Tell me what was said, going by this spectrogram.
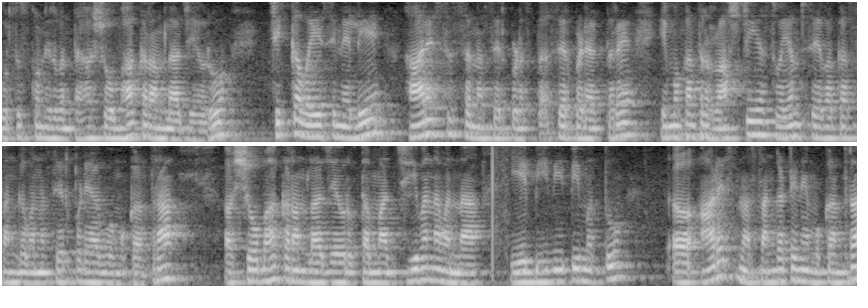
ಗುರುತಿಸ್ಕೊಂಡಿರುವಂತಹ ಶೋಭಾ ಕರಂದ್ಲಾಜೆ ಅವರು ಚಿಕ್ಕ ವಯಸ್ಸಿನಲ್ಲಿ ಆರ್ ಎಸ್ ಎಸ್ ಅನ್ನು ಸೇರ್ಪಡಿಸ್ತಾ, ಸೇರ್ಪಡೆ ಆಗ್ತಾರೆ. ಈ ಮುಖಾಂತರ ರಾಷ್ಟ್ರೀಯ ಸ್ವಯಂ ಸೇವಕ ಸಂಘವನ್ನು ಸೇರ್ಪಡೆಯಾಗುವ ಮುಖಾಂತರ ಶೋಭಾ ಕರಂದ್ಲಾಜೆ ಅವರು ತಮ್ಮ ಜೀವನವನ್ನು ಎ, ಬಿ, ವಿ, ಪಿ ಮತ್ತು ಆರ್ ಎಸ್ನ ಸಂಘಟನೆ ಮುಖಾಂತರ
